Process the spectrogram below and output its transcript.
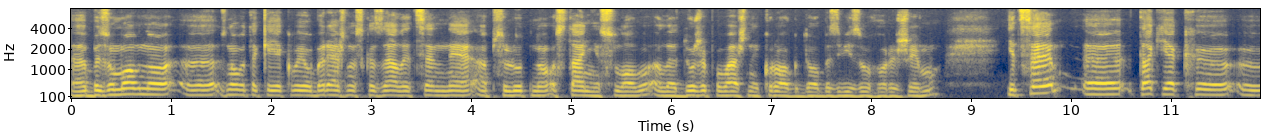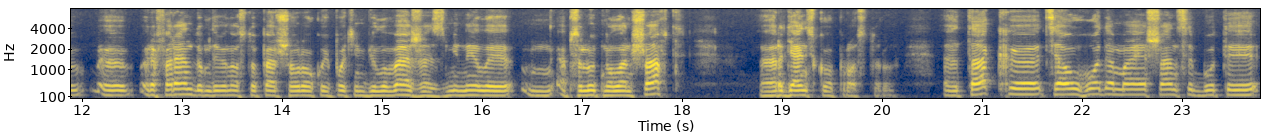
Е, Безумовно, е, знову таки, як ви обережно сказали, це не абсолютно останнє слово, але дуже поважний крок до безвізового режиму. І це е, так як референдум 91-го року і потім Біловежа змінили абсолютно ландшафт радянського простору. Так, ця угода має шанси бути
